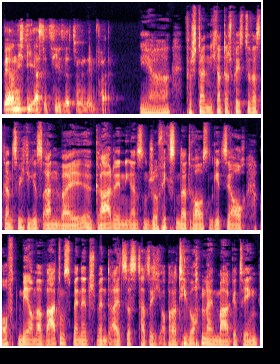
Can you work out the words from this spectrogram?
wäre nicht die erste Zielsetzung in dem Fall. Ja, verstanden. Ich glaube, da sprichst du was ganz Wichtiges an, weil äh, gerade in den ganzen Joe Fixen da draußen geht es ja auch oft mehr um Erwartungsmanagement als das tatsächlich operative Online-Marketing.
